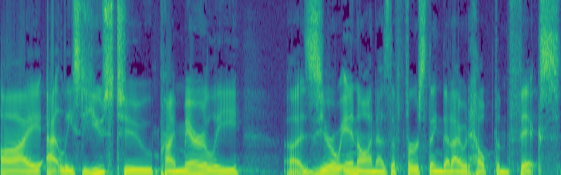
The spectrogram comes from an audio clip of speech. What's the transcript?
I at least used to primarily uh, zero in on as the first thing that I would help them fix,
